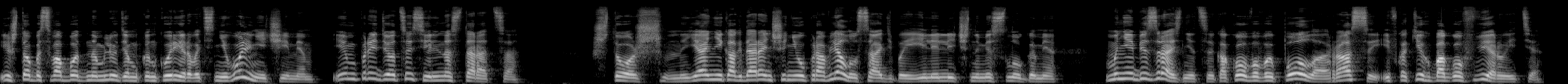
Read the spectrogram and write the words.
и чтобы свободным людям конкурировать с невольничьими, им придется сильно стараться. Что ж, я никогда раньше не управлял усадьбой или личными слугами. Мне без разницы, какого вы пола, расы и в каких богов веруете.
